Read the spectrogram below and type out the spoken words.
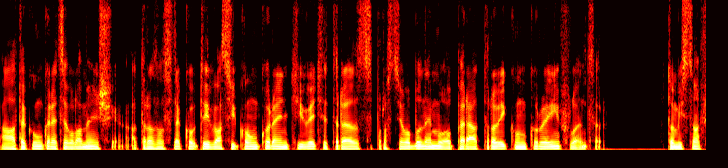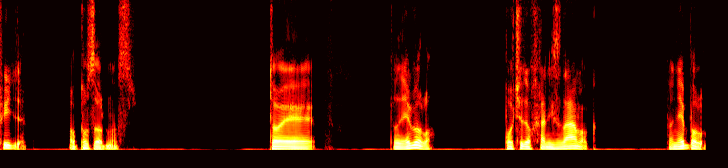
Ale tá konkurencia bola menšia. A teraz vlastne tí vlastní konkurenti, viete, teraz proste mobilnému operátorovi konkuruje influencer. V tom istom feede. O pozornosť. To je, to nebolo. Počet ochranných známok. To nebolo.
